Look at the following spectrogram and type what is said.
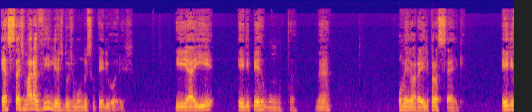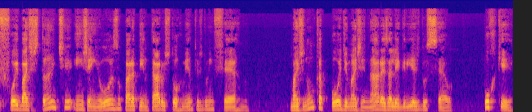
Essas maravilhas dos mundos superiores. E aí ele pergunta, né? ou melhor, aí ele prossegue. Ele foi bastante engenhoso para pintar os tormentos do inferno, mas nunca pôde imaginar as alegrias do céu. Por quê?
